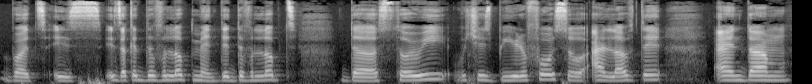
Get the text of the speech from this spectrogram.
but it's it's like a development. They developed the story which is beautiful so i loved it. And um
